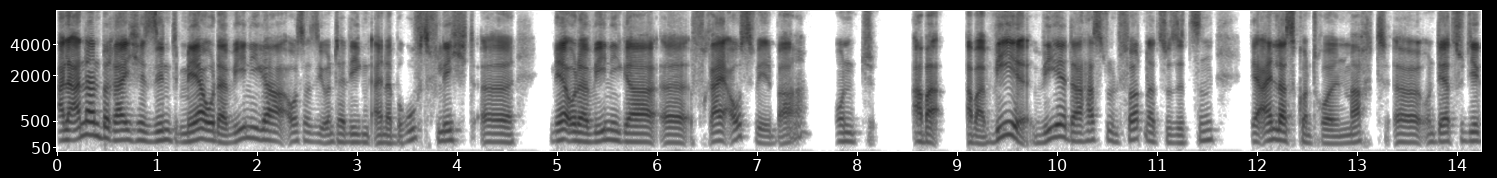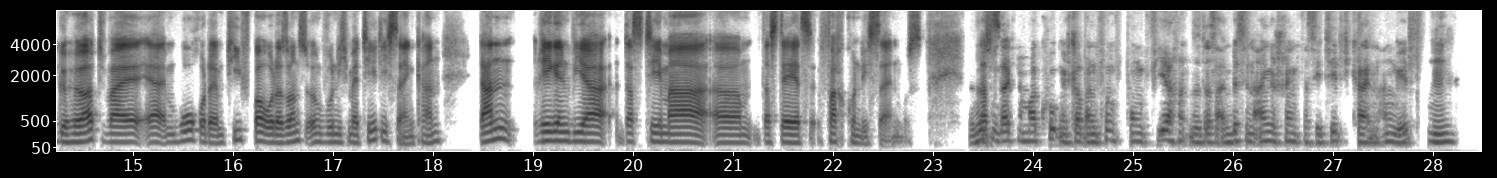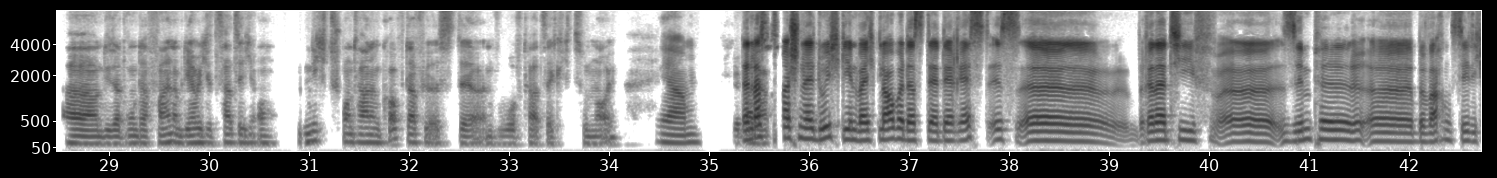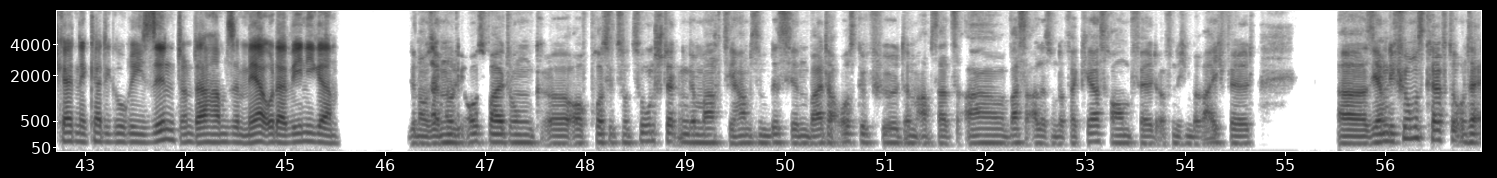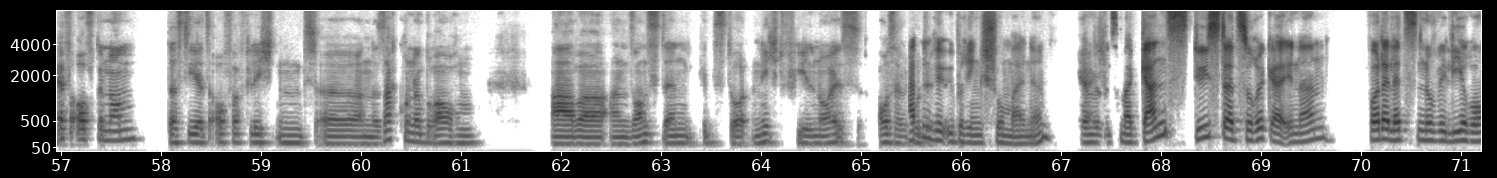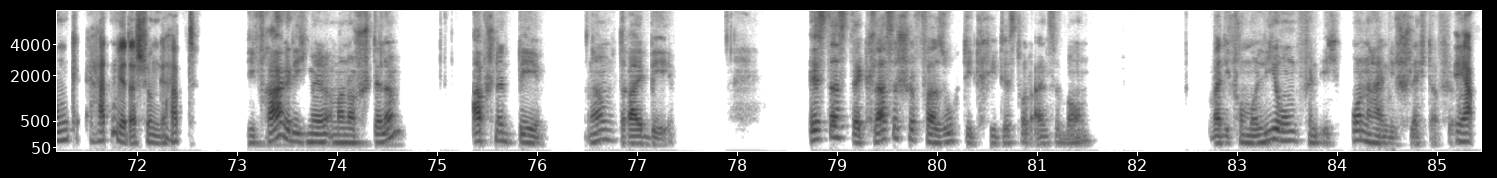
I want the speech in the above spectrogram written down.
alle anderen Bereiche sind mehr oder weniger, außer sie unterliegen einer Berufspflicht, äh, mehr oder weniger äh, frei auswählbar. Und aber, aber wehe, wehe, da hast du einen Pförtner zu sitzen, der Einlasskontrollen macht äh, und der zu dir gehört, weil er im Hoch- oder im Tiefbau oder sonst irgendwo nicht mehr tätig sein kann, dann regeln wir das Thema, ähm, dass der jetzt fachkundig sein muss. Wir müssen das, gleich nochmal gucken. Ich glaube, in 5.4 hatten sie das ein bisschen eingeschränkt, was die Tätigkeiten angeht, mhm. äh, die darunter fallen. Aber die habe ich jetzt tatsächlich auch nicht spontan im Kopf. Dafür ist der Entwurf tatsächlich zu neu. Ja. Dann lass uns mal schnell durchgehen, weil ich glaube, dass der, der Rest ist äh, relativ äh, simpel. Äh, Bewachungstätigkeiten der Kategorie sind und da haben sie mehr oder weniger. Genau, sie haben nur die Ausweitung äh, auf Prostitutionsstätten gemacht. Sie haben es ein bisschen weiter ausgeführt im Absatz A, was alles unter Verkehrsraum fällt, öffentlichen Bereich fällt. Äh, sie haben die Führungskräfte unter F aufgenommen, dass die jetzt auch verpflichtend äh, eine Sachkunde brauchen. Aber ansonsten gibt es dort nicht viel Neues. Außer Hatten wir übrigens schon mal, ne? Ja, Wenn wir uns mal ganz düster zurückerinnern, vor der letzten Novellierung hatten wir das schon gehabt. Die Frage, die ich mir immer noch stelle, Abschnitt B, ne, 3b. Ist das der klassische Versuch, die Kritis dort einzubauen? Weil die Formulierung finde ich unheimlich schlecht dafür. Ja,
